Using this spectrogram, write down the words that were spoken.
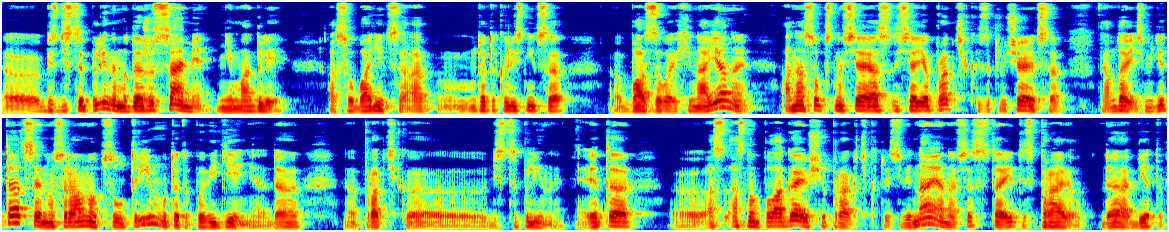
без дисциплины мы даже сами не могли освободиться, а вот эта колесница базовая Хинаяны – она, собственно, вся, вся ее практика заключается, там, да, есть медитация, но все равно цултрим, вот это поведение, да, э, практика э, дисциплины, это э, основополагающая практика. То есть вина, она вся состоит из правил, да, обетов.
